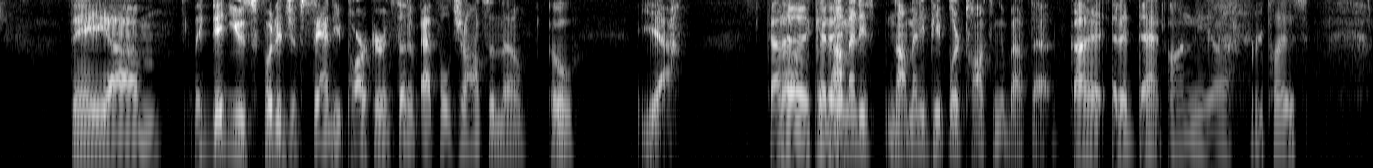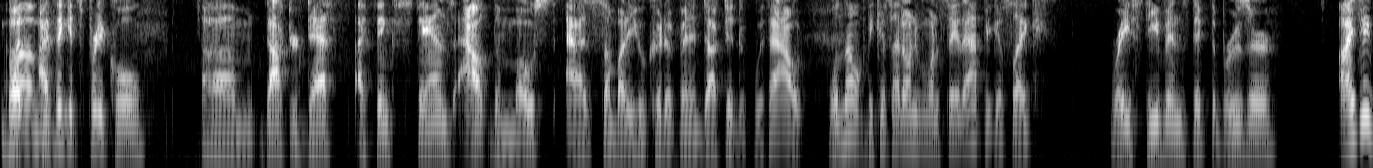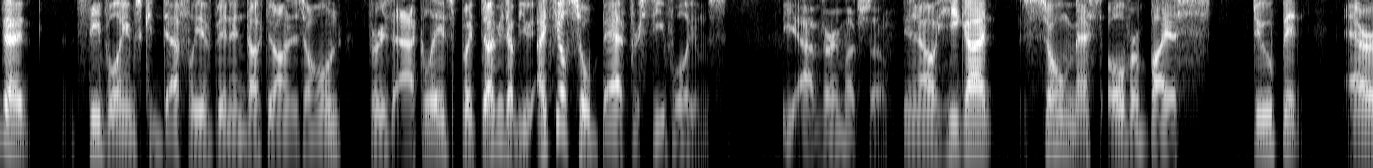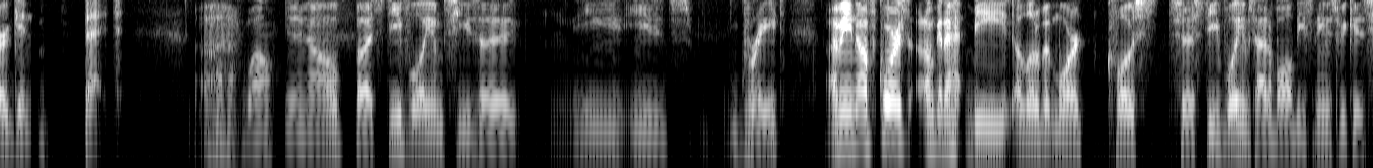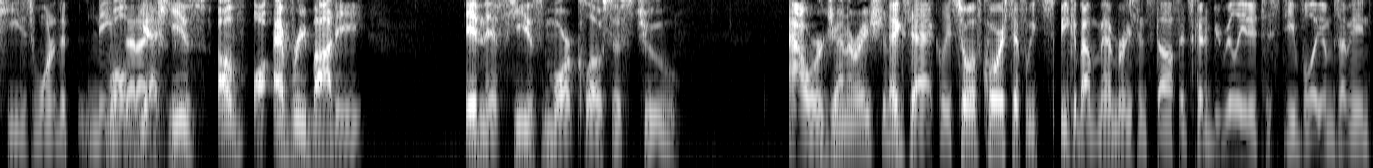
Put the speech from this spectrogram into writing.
They um, they did use footage of Sandy Parker instead of Ethel Johnson, though. Ooh, Yeah, gotta Um, gotta not many not many people are talking about that. gotta edit that on the uh, replays. But Um, I think it's pretty cool. Um, Doctor Death, I think, stands out the most as somebody who could have been inducted without. Well, no, because I don't even want to say that because like Ray Stevens, Dick the Bruiser. I think that Steve Williams could definitely have been inducted on his own for his accolades, but WWE, I feel so bad for Steve Williams. Yeah, very much so. You know, he got so messed over by a stupid, arrogant bet. Uh, well, You know, but Steve Williams, he's a he he's great. I mean, of course, I'm gonna be a little bit more close to Steve Williams out of all these names because he's one of the names well, that I yeah, actually he's of everybody in this, he's more closest to our generation. Exactly. So of course, if we speak about memories and stuff, it's going to be related to Steve Williams. I mean,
